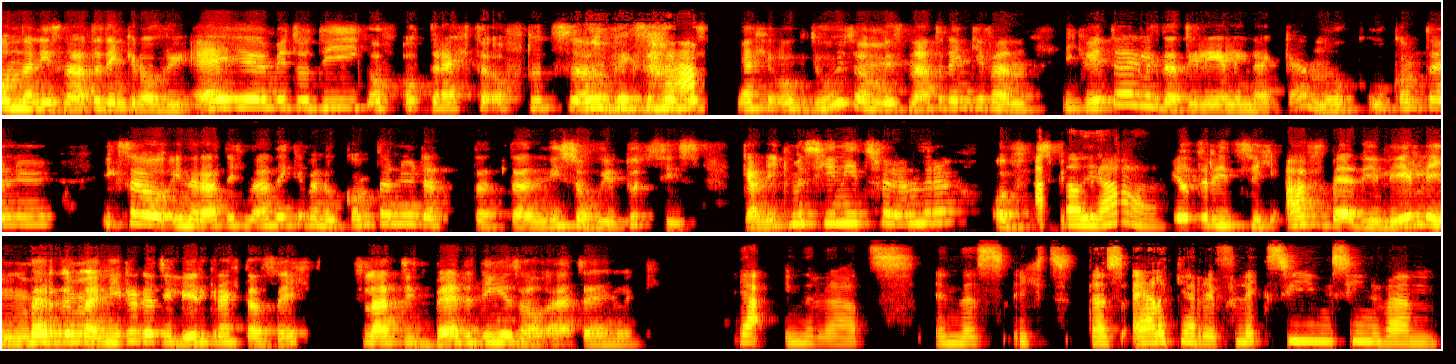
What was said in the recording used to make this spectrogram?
om dan eens na te denken over je eigen methodiek of opdrachten of toetsen of examens, wat je ook doet, om eens na te denken van, ik weet eigenlijk dat die leerling dat kan. Hoe, hoe komt dat nu? Ik zou inderdaad echt nadenken van, hoe komt dat nu dat dat, dat niet zo'n goede toets is? Kan ik misschien iets veranderen? Of Ah, speelt ja. speelt er iets zich af bij die leerling? Maar de manier hoe dat die leerkracht dat zegt, slaat dit beide dingen al uit eigenlijk. Ja, inderdaad. En dat is echt, dat is eigenlijk een reflectie misschien van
